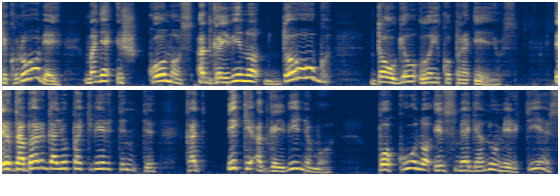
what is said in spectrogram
tikroviai mane iš komos atgaivino daug daugiau laiko praėjus. Ir dabar galiu patvirtinti, kad iki atgaivinimo po kūno ir smegenų mirties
